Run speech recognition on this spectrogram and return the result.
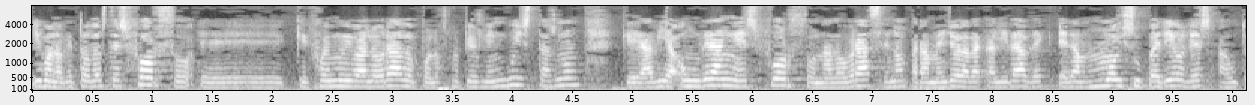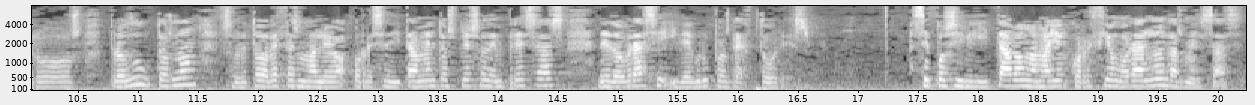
e, bueno, que todo este esforzo eh, que foi moi valorado polos propios lingüistas, non? que había un gran esforzo na dobrase non? para a mellora da calidade, eran moi superiores a outros produtos, non? sobre todo a veces maleo o reseditamento expreso de empresas de dobrase e de grupos de actores se posibilitaba unha maior corrección oral non das mensaxes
